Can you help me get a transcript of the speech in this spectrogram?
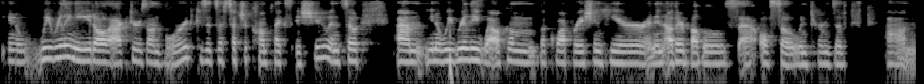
you know we really need all actors on board because it's a, such a complex issue, and so um, you know we really welcome the cooperation here and in other bubbles uh, also in terms of um,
